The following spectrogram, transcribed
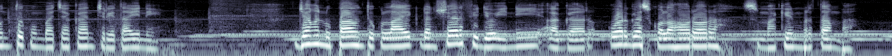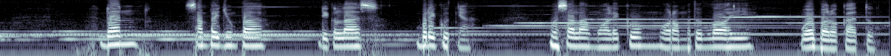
untuk membacakan cerita ini. Jangan lupa untuk like dan share video ini agar warga sekolah horor semakin bertambah. Dan sampai jumpa di kelas berikutnya. Wassalamualaikum warahmatullahi wabarakatuh.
